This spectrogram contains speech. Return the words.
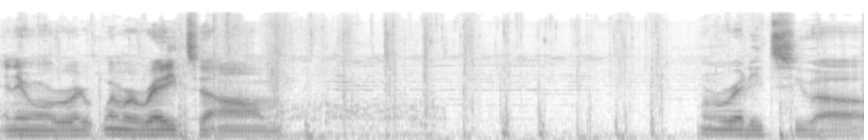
and then when we're, when we're ready to, um... When we're ready to, um...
